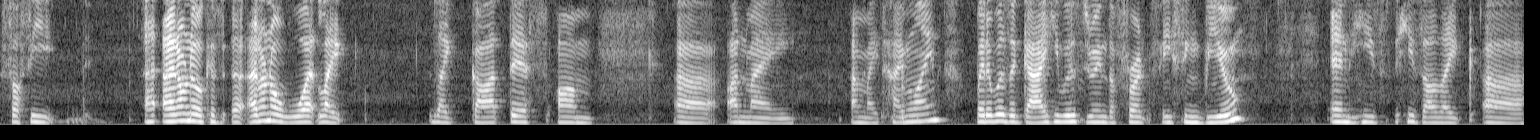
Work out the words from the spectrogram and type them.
so see, I, I don't know because uh, I don't know what like, like got this um, uh, on my, on my timeline, but it was a guy. He was doing the front facing view, and he's he's all like, uh,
